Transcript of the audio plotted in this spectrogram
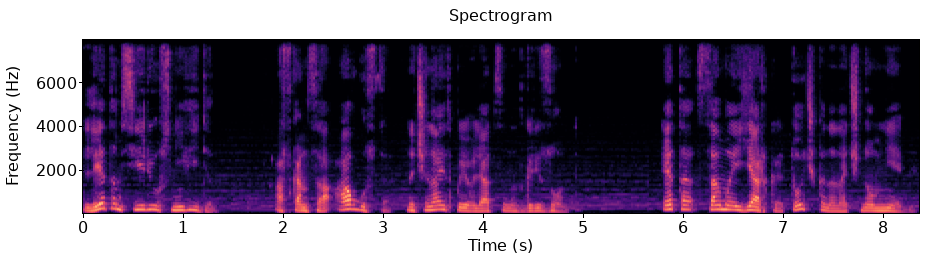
Летом Сириус не виден, а с конца августа начинает появляться над горизонтом. Это самая яркая точка на ночном небе.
